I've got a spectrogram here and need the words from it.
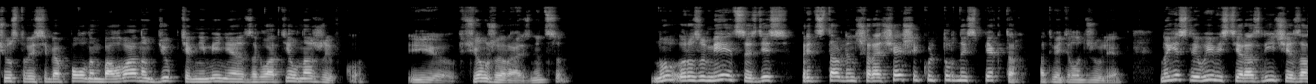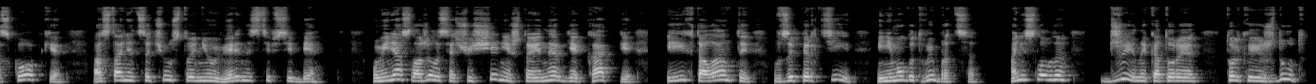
Чувствуя себя полным болваном, Дюб, тем не менее, заглотил наживку. «И в чем же разница?» «Ну, разумеется, здесь представлен широчайший культурный спектр», – ответила Джулия. «Но если вывести различия за скобки, останется чувство неуверенности в себе. У меня сложилось ощущение, что энергия Каппи и их таланты в заперти и не могут выбраться. Они словно джины, которые только и ждут,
